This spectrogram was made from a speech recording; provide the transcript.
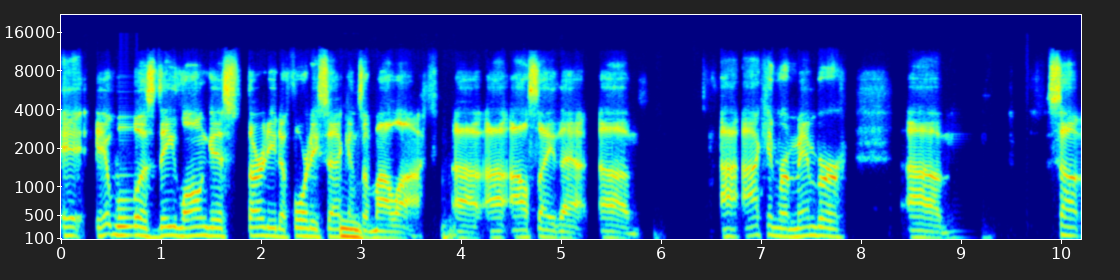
It, it was the longest 30 to 40 seconds mm. of my life. Uh, I, will say that. Um, I, I, can remember um, some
